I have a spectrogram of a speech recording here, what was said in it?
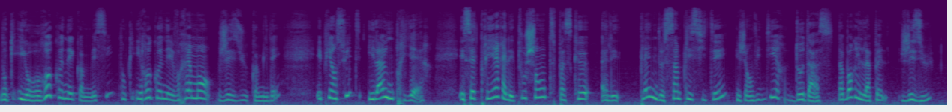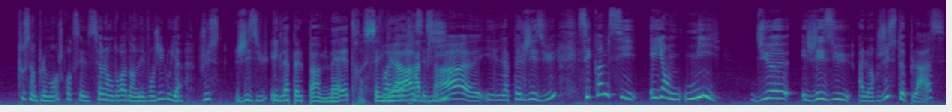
Donc il reconnaît comme Messie, donc il reconnaît vraiment Jésus comme il est. Et puis ensuite, il a une prière. Et cette prière, elle est touchante parce que elle est pleine de simplicité et j'ai envie de dire d'audace. D'abord, il l'appelle Jésus, tout simplement. Je crois que c'est le seul endroit dans l'évangile où il y a juste Jésus. Il l'appelle pas maître, seigneur, Voilà, rabbi. ça. euh, Il l'appelle Jésus. C'est comme si, ayant mis Dieu et Jésus à leur juste place,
